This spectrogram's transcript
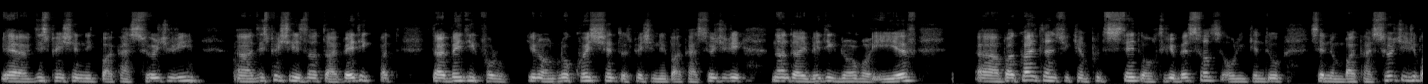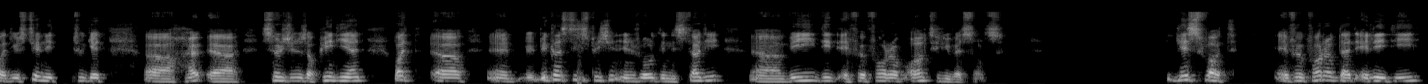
this patient need bypass surgery. Uh, this patient is not diabetic, but diabetic for, you know, no question, this patient need bypass surgery, non-diabetic normal EF. Uh, by guidelines, you can put stent or three vessels, or you can do stent bypass surgery, but you still need to get uh, uh, surgeon's opinion. But uh, because this patient enrolled in the study, uh, we did FFR of all three vessels. Guess what? FFR of that LAD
